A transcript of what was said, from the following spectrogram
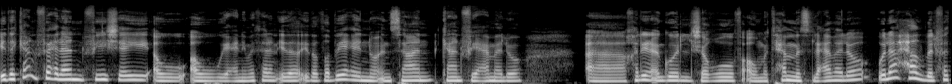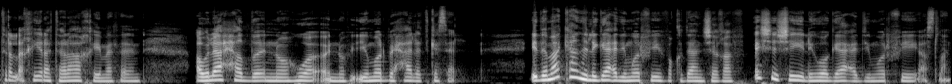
إذا كان فعلا في شيء أو أو يعني مثلا إذا إذا طبيعي إنه إنسان كان في عمله آه خلينا أقول شغوف أو متحمس لعمله ولاحظ بالفترة الأخيرة تراخي مثلا أو لاحظ إنه هو إنه يمر بحالة كسل. إذا ما كان اللي قاعد يمر فيه فقدان شغف إيش الشيء اللي هو قاعد يمر فيه أصلا؟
